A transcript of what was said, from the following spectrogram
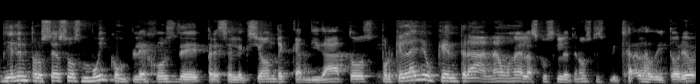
Vienen procesos muy complejos de preselección de candidatos, porque el año que entra Ana, una de las cosas que le tenemos que explicar al auditorio,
